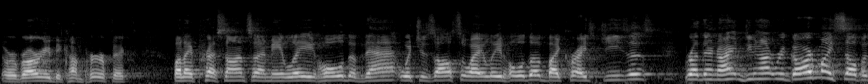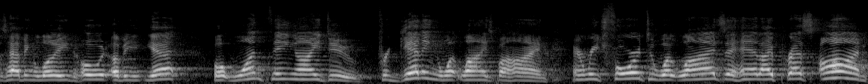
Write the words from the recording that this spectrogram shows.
or have already become perfect, but I press on so I may lay hold of that which is also I laid hold of by Christ Jesus. Brethren, I do not regard myself as having laid hold of it yet, but one thing I do, forgetting what lies behind and reach forward to what lies ahead, I press on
